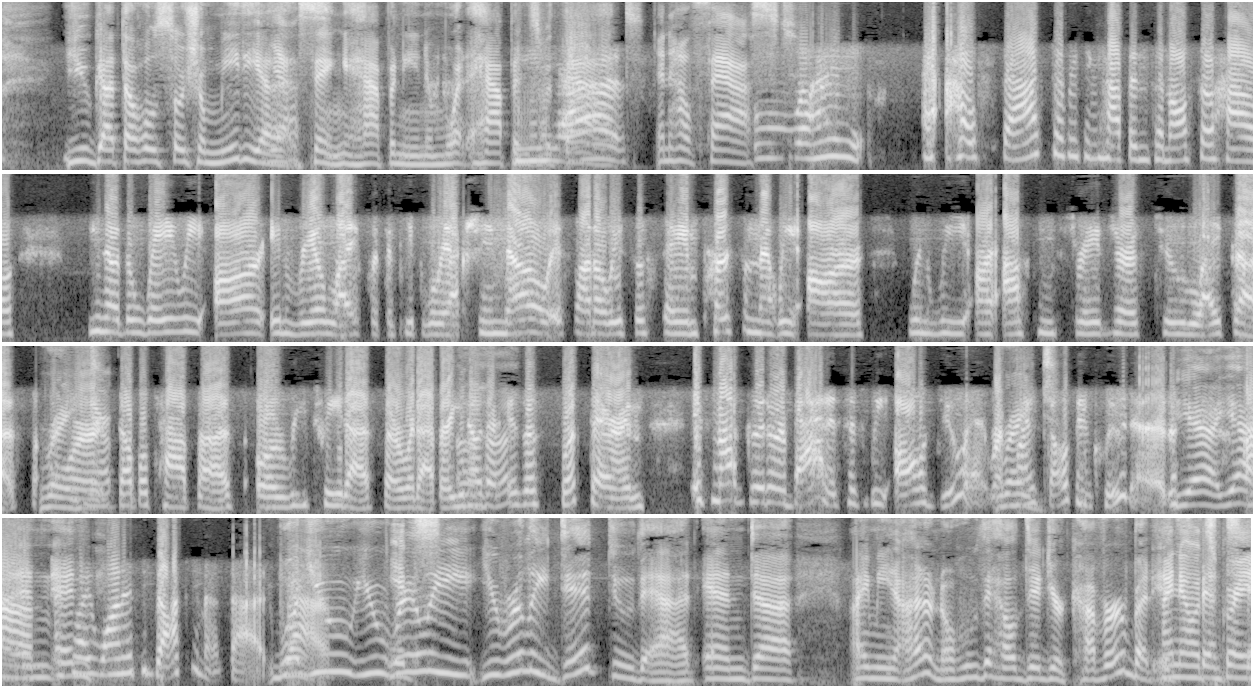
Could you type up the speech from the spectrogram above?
You got the whole social media Yes. thing happening, and what happens with that. And how fast. Right. How fast everything happens, and also how, you know, the way we are in real life with the people we actually know is not always the same person that we are when we are asking strangers to like us Right. or Yep. double tap us or retweet us or whatever. You know, Uh-huh. there is a split there, and it's not good or bad. It's just we all do it, right? Right. myself included. Yeah, yeah, Um, and- and, so I wanted to document that. Well, Yeah. you you It's- really you really did do that, and uh, I mean I don't know who the hell did your cover, but it's I know, it's great.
